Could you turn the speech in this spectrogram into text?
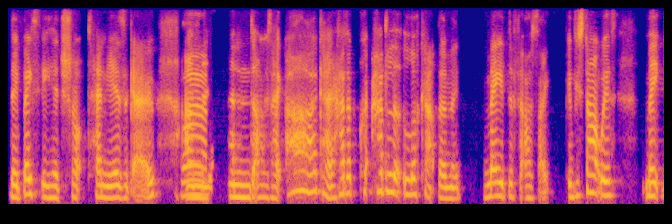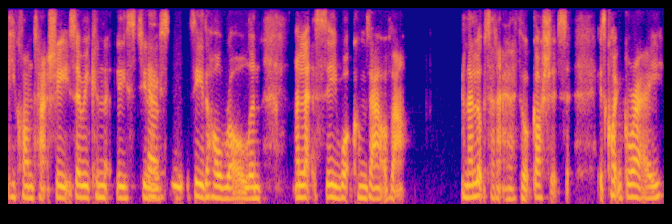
they basically had shot ten years ago, wow. and, and I was like, oh, okay. I had a had a little look at them. They made the i was like if you start with make your contact sheet so we can at least you know yeah. see, see, the whole roll and and let's see what comes out of that and i looked at it and i thought gosh it's it's quite gray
